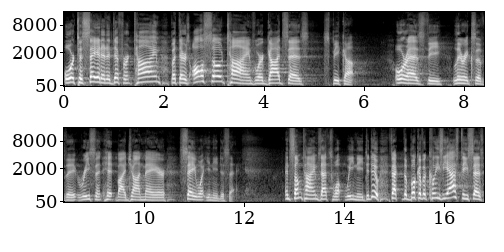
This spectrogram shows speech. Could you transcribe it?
or to say it at a different time, but there's also times where God says, speak up. Or as the lyrics of the recent hit by John Mayer, say what you need to say. And sometimes that's what we need to do. In fact, the book of Ecclesiastes says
